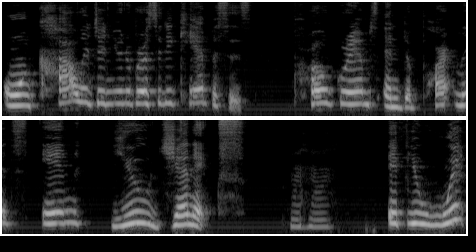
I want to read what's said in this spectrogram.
on college and university campuses programs and departments in eugenics. Mm-hmm if you went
